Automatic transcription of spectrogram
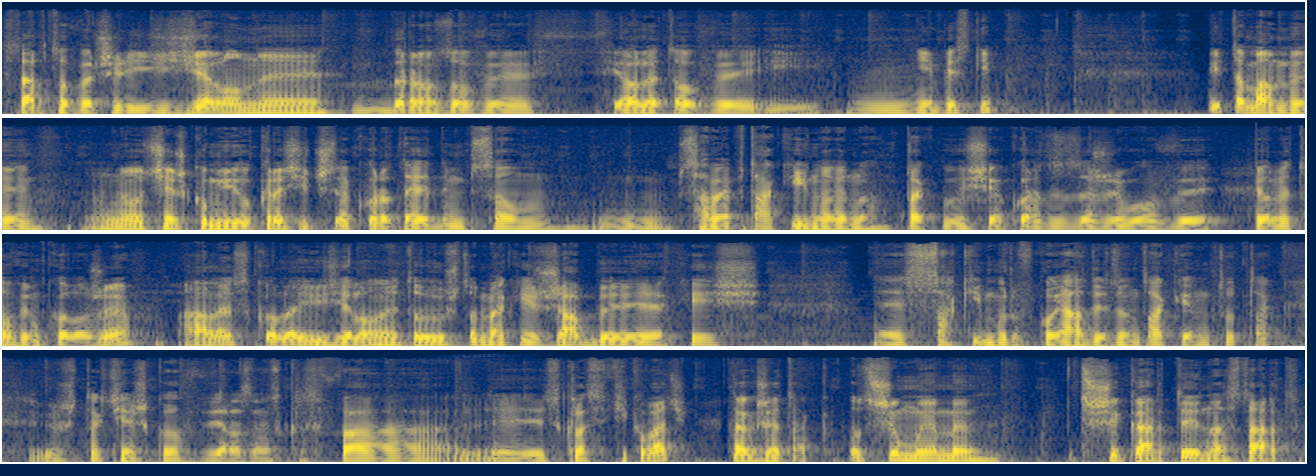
startowe, czyli zielony, brązowy, fioletowy i niebieski. I to mamy, no ciężko mi określić, czy akurat na jednym są mm, same ptaki, no, no tak by się akurat zdarzyło w fioletowym kolorze, ale z kolei zielony to już tam jakieś żaby, jakieś e, ssaki, mrówkojady, to takie, to tak już tak ciężko razem sklasyfa, y, sklasyfikować. Także tak, otrzymujemy trzy karty na start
